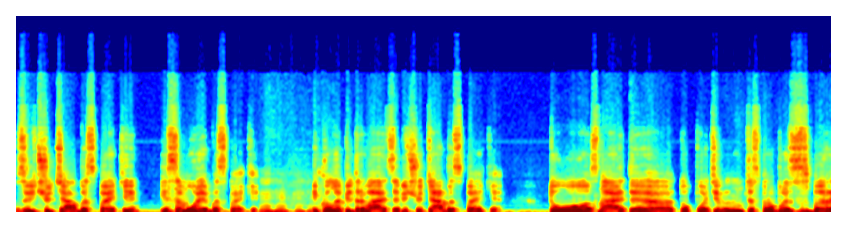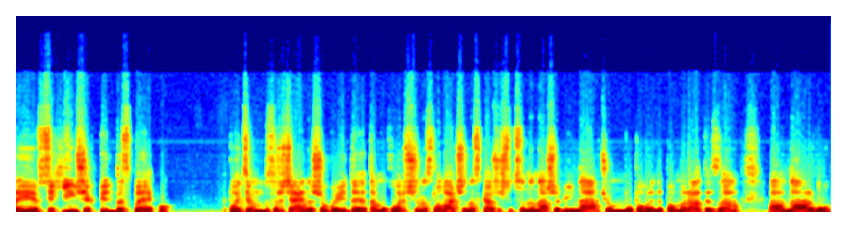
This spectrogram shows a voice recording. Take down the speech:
з відчуття безпеки і самої безпеки. І коли підривається відчуття безпеки, то знаєте, то потім ти спробуй збери всіх інших під безпеку. Потім, звичайно, що вийде там Угорщина, Словаччина, скаже, що це не наша війна, чому ми повинні помирати за а, нарву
